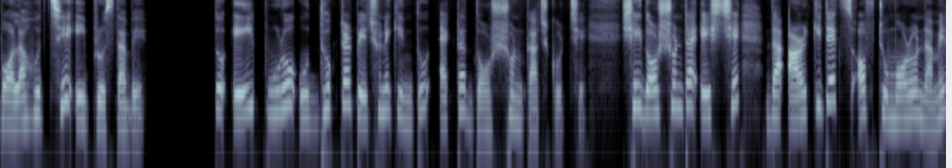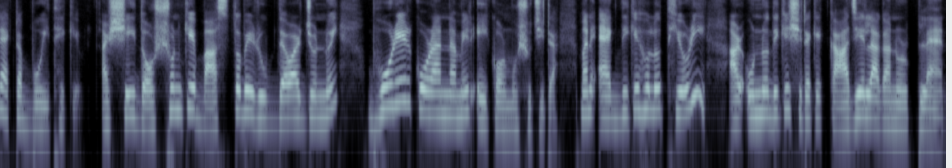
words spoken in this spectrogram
বলা হচ্ছে এই প্রস্তাবে। তো এই পুরো উদ্যোগটার পেছনে কিন্তু একটা দর্শন কাজ করছে। সেই দর্শনটা এসছে দ্য আর্কিটেক্টস অফ টুমোরো নামের একটা বই থেকে। আর সেই দর্শনকে বাস্তবে রূপ দেওয়ার জন্যই ভোরের কোরআন নামের এই কর্মসূচিটা। মানে একদিকে হলো থিওরি আর অন্যদিকে সেটাকে কাজে লাগানোর প্ল্যান।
